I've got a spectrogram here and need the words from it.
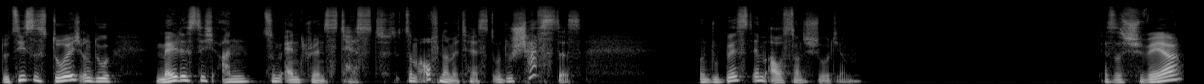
Du ziehst es durch und du meldest dich an zum Entrance-Test, zum Aufnahmetest und du schaffst es und du bist im Auslandsstudium. Es ist schwer,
